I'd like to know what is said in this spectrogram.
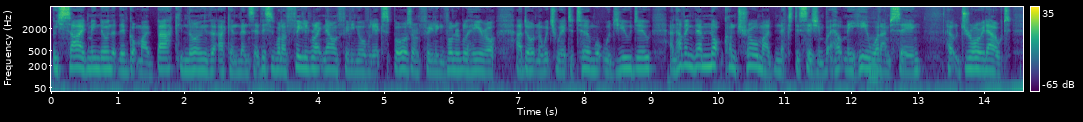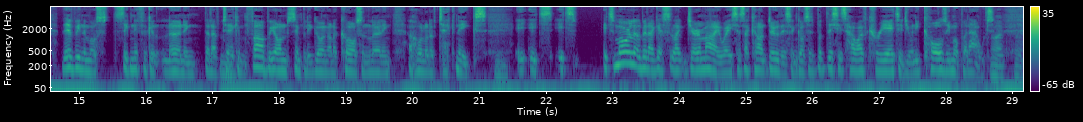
beside me, knowing that they've got my back, knowing that I can then say, This is what I'm feeling right now. I'm feeling overly exposed, or I'm feeling vulnerable here, or I don't know which way to turn. What would you do? And having them not control my next decision, but help me hear hmm. what I'm saying, help draw it out. They've been the most significant learning that I've hmm. taken, far beyond simply going on a course and learning a whole lot of techniques. Hmm. It, it's it's it's more a little bit, I guess, like Jeremiah, where he says, "I can't do this," and God says, "But this is how I've created you," and He calls him up and out. Right, right.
